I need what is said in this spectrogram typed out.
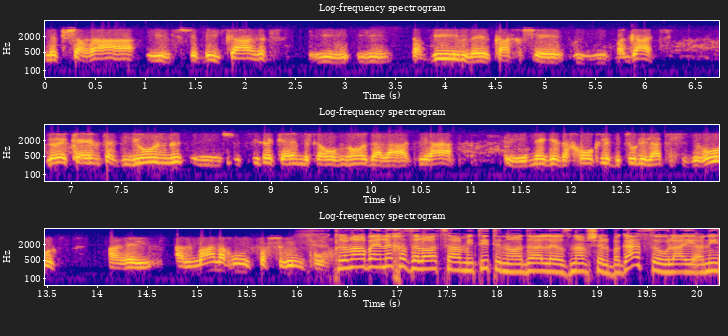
לפשרה אה, שבעיקר אה, אה, תביא לכך שבג"ץ לא יקיים את הדיון אה, שהוא צריך לקיים בקרוב מאוד על העתירה אה, נגד החוק לביטול עילת הסבירות. הרי על מה אנחנו מתפשרים פה? כלומר, בעיניך זה לא הצעה אמיתית, היא נועדה לאוזניו של בג"ץ, או אולי, אני,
